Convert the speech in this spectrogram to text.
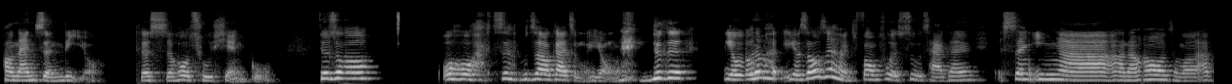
好难整理哦的时候出现过。就是说，我我这不知道该怎么用，就是有那么有时候是很丰富的素材跟声音啊啊，然后什么啊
